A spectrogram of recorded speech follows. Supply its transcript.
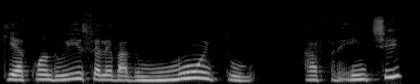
que é quando isso é levado muito à frente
